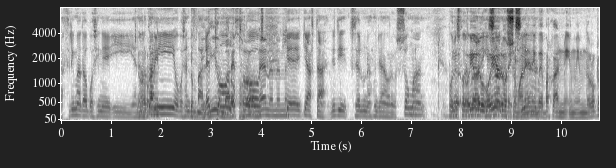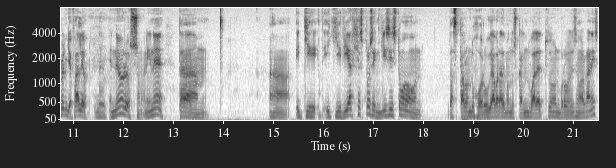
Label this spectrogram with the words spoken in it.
αθλήματα όπως είναι οι Ενόργανοι, ενόργανοι, όπως είναι τον εθνική, παλέτο, τον ο παλέτο, χορός ναι, ναι, ναι, ναι. Και, και αυτά. Γιατί θέλουν να έχουν και ένα ωραίο σώμα. Πολλές Όχι- φορές όχι μπορεί να ωραίο- οδηγήσει όχι σε ωραίο σώμα, ανορεξία. είναι- υπάρχουν- είναι είναι ολόκληρο κεφάλαιο. Ναι. Είναι ωραίο σώμα. Είναι τα, α, οι, κυ- οι κυρίαρχες προσεγγίσεις των δασκάλων του χορού, για παράδειγμα των δασκάλων του παλέτου, των προπονητών οργάνης,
